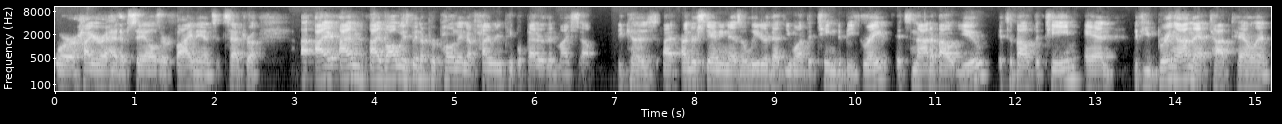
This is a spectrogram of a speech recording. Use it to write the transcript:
or hire a head of sales or finance, etc. I, I'm I've always been a proponent of hiring people better than myself because uh, understanding as a leader that you want the team to be great. It's not about you; it's about the team. And if you bring on that top talent,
